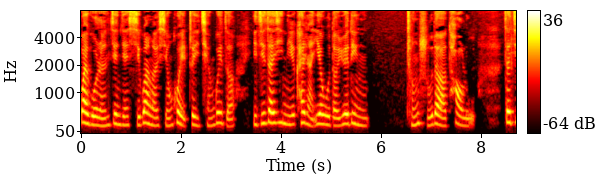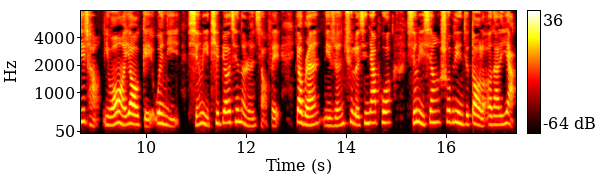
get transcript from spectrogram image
外国人渐渐习惯了行贿这一潜规则，以及在印尼开展业务的约定成俗的套路。在机场，你往往要给为你行李贴标签的人小费，要不然你人去了新加坡，行李箱说不定就到了澳大利亚。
